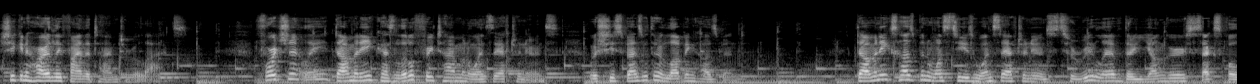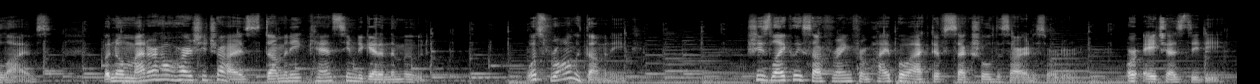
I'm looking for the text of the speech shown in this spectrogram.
she can hardly find the time to relax. Fortunately, Dominique has a little free time on Wednesday afternoons, which she spends with her loving husband. Dominique's husband wants to use Wednesday afternoons to relive their younger, sexful lives, but no matter how hard she tries, Dominique can't seem to get in the mood. What's wrong with Dominique? She's likely suffering from hypoactive sexual desire disorder, or HSDD.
